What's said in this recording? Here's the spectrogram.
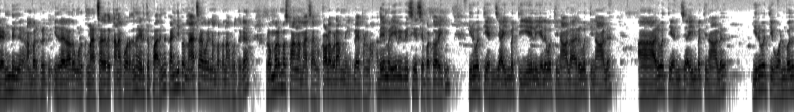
ரெண்டுங்கிற நம்பர் இருக்குது இதில் ஏதாவது உங்களுக்கு மேட்ச் ஆகுது கணக்கு வருதுன்னா எடுத்து பாருங்கள் கண்டிப்பாக மேட்ச் ஆகக்கூடிய நம்பர் தான் நான் கொடுத்துருக்கேன். ரொம்ப ரொம்ப ஸ்ட்ராங்காக மேட்ச் ஆகும். கவலைப்படாமல் நீங்கள் ப்ளே பண்ணலாம். அதே மாதிரி ஏபிபிசிஎஸ்சியை பொறுத்த வரைக்கும் இருபத்தி அஞ்சு ஐம்பத்தி ஏழு எழுபத்தி நாலு அறுபத்தி நாலு அறுபத்தி அஞ்சு ஐம்பத்தி நாலு இருபத்தி ஒன்பது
